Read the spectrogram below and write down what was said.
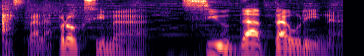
Hasta la próxima, Ciudad Taurina.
